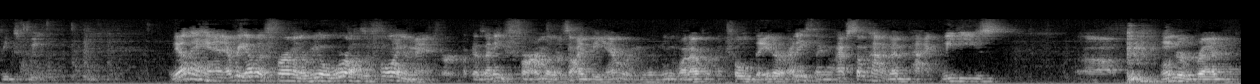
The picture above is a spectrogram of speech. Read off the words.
Zeke's wheat. On the other hand, every other firm in the real world has a falling demand curve because any firm, whether it's IBM or even whatever, Control Data or anything, will have some kind of impact. Wheaties, uh, Wonder Bread,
